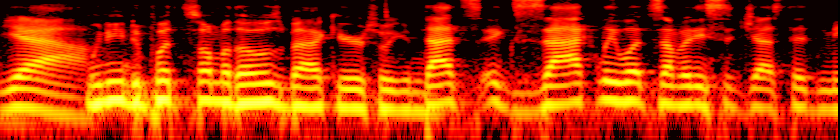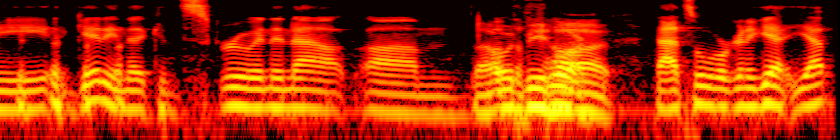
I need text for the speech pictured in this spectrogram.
yeah. We need to put some of those back here so we can. That's exactly what somebody suggested me getting that can screw in and out. Um, That would the be floor. hot. That's what we're gonna get. Yep.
